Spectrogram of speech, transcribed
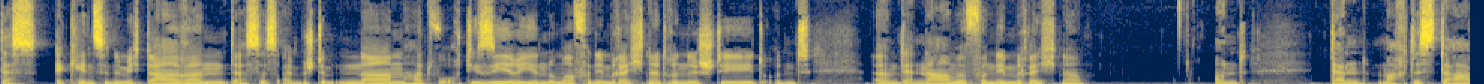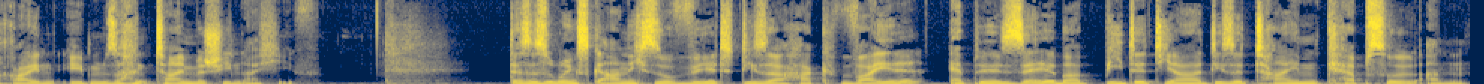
Das erkennt sie nämlich daran, dass es einen bestimmten Namen hat, wo auch die Seriennummer von dem Rechner drin steht und äh, der Name von dem Rechner. Und dann macht es da rein eben sein Time Machine Archiv. Das ist übrigens gar nicht so wild, dieser Hack, weil Apple selber bietet ja diese Time Capsule an,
